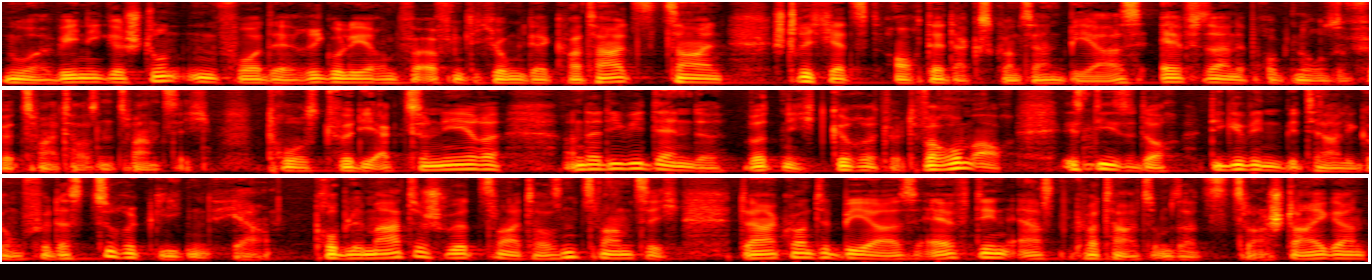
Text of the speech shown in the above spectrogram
Nur wenige Stunden vor der regulären Veröffentlichung der Quartalszahlen strich jetzt auch der DAX-Konzern BASF seine Prognose für 2020. Trost für die Aktionäre, an der Dividende wird nicht gerüttelt. Warum auch, ist diese doch die Gewinnbeteiligung für das zurückliegende Jahr. Problematisch wird 2020. Da konnte BASF den ersten Quartalsumsatz zwar steigern,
